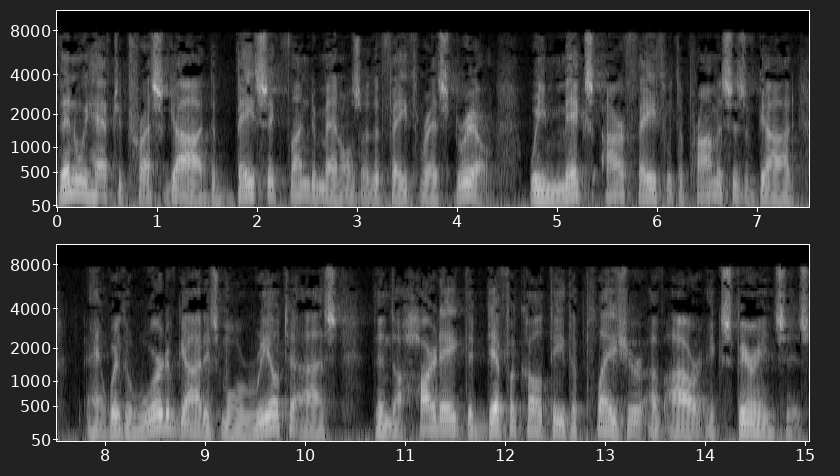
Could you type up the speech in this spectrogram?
Then we have to trust God. The basic fundamentals of the faith rest drill. We mix our faith with the promises of God, and where the Word of God is more real to us than the heartache, the difficulty, the pleasure of our experiences.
